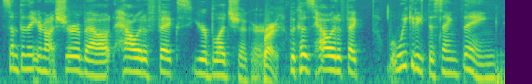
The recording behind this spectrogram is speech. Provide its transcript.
something that you're not sure about how it affects your blood sugar Right. because how it affect we could eat the same thing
